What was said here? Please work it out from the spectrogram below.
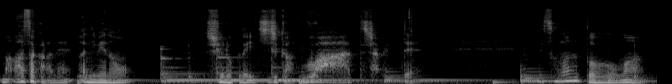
まあ朝からね、アニメの収録で1時間、うわーって喋って。で、その後、まあ、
